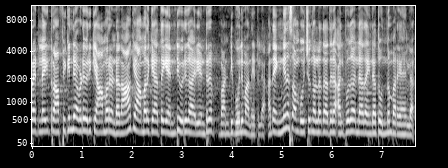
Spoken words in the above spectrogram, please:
റെഡ് ലൈറ്റ് ട്രാഫിക്കിന്റെ അവിടെ ഒരു ക്യാമറ ഉണ്ട്. ആ ക്യാമറയ്ക്കകത്ത് എന്റെ ഒരു കാര്യം എന്റെ വണ്ടി പോലും വന്നിട്ടില്ല. അതെങ്ങനെ സംഭവിച്ചു എന്നുള്ളത് അതിൽ അത്ഭുതമല്ലാതെ അതിന്റെ അകത്ത് ഒന്നും പറയാനില്ല.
